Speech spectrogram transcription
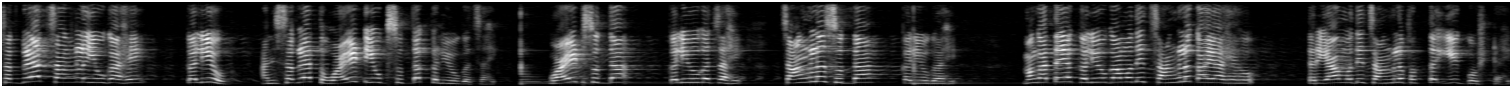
सगळ्यात चांगलं युग आहे कलियुग आणि सगळ्यात वाईट युग सुद्धा कलियुगच आहे. वाईट सुद्धा कलियुगच आहे. चांगलं सुद्धा कलियुग आहे. मग आता या कलियुगामध्ये चांगलं काय आहे हो? तर यामध्ये चांगलं फक्त एक गोष्ट आहे.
